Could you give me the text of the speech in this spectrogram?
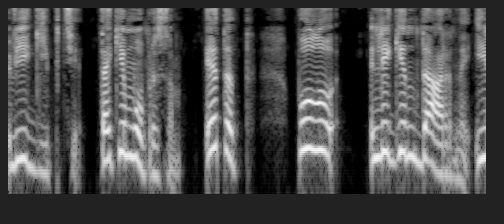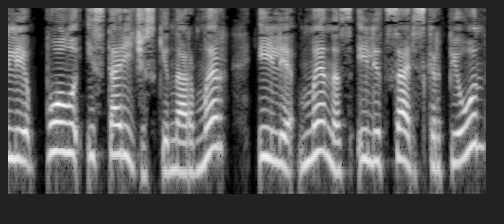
В Египте. Таким образом, этот полу легендарный или полуисторический Нармер или Менос или царь-скорпион,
